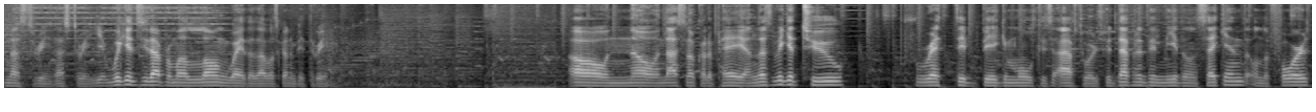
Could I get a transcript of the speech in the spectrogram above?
And that's three. That's three. Yeah, we can see that from a long way that that was going to be three. Oh no, and that's not going to pay. Unless we get two pretty big multis afterwards. We definitely need on the second, on the fourth.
